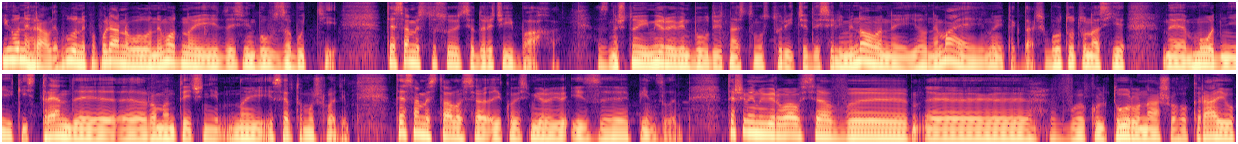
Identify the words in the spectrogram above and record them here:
Його не грали. Було непопулярно, було не модно, і десь він був в забутті. Те саме стосується, до речі, і Баха. Значною мірою він був у 19 столітті десь елімінований, його немає, ну і так далі. Бо тут у нас є е, модні якісь тренди е, романтичні, ну і все в тому ж роді. Те саме сталося якоюсь мірою із е, Пінзелем. Те, що він увірвався в, в культуру нашого краю.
